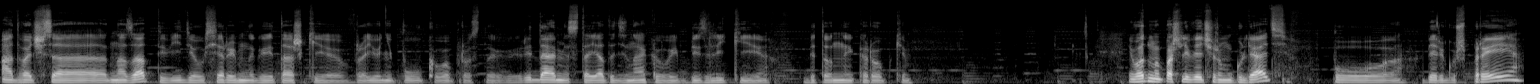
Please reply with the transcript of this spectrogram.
А два часа назад ты видел серые многоэтажки в районе Пулково, просто рядами стоят одинаковые безликие бетонные коробки. И вот мы пошли вечером гулять по берегу Шпрее,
